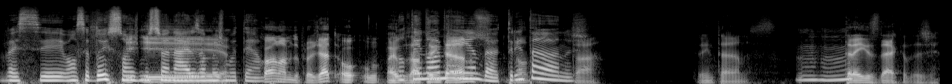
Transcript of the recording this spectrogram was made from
Vai ser, vão ser dois sonhos e, missionários ao mesmo tempo. Qual é o nome do projeto? Ou, ou vai Não usar tem 30 nome anos? ainda, 30 Não, anos. Tá. 30 anos. Uhum. Três décadas de,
